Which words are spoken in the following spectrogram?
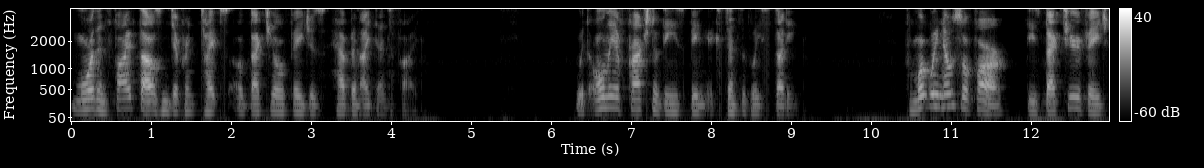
more than 5,000 different types of bacteriophages have been identified, with only a fraction of these being extensively studied. From what we know so far, these bacteriophage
